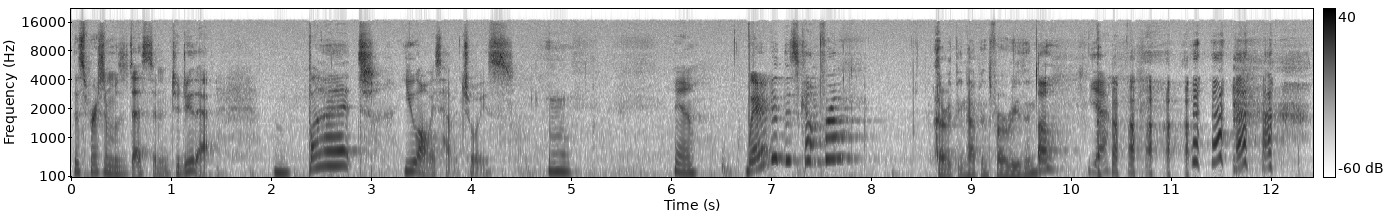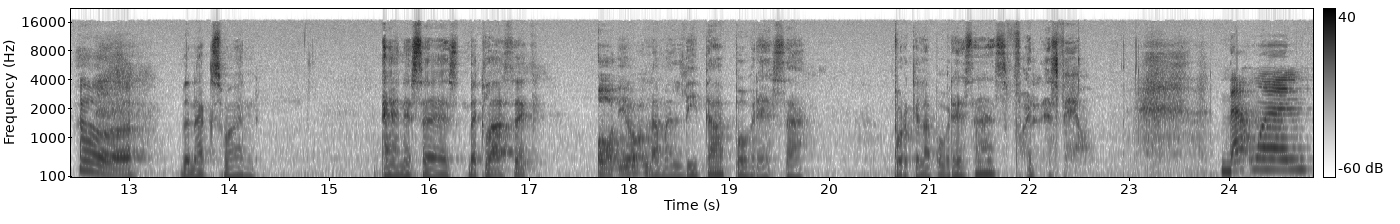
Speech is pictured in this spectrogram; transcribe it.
this person was destined to do that. But you always have a choice. Hmm. Yeah. Where did this come from? everything happens for a reason Oh, yeah. oh the next one and it says the classic Odio la maldita pobreza. Porque la pobreza es, fuer- es feo. That one,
